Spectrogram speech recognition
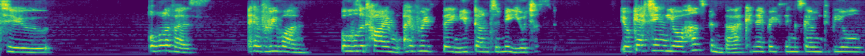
to all of us, everyone, all the time, everything you've done to me, you're just you're getting your husband back, and everything's going to be all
